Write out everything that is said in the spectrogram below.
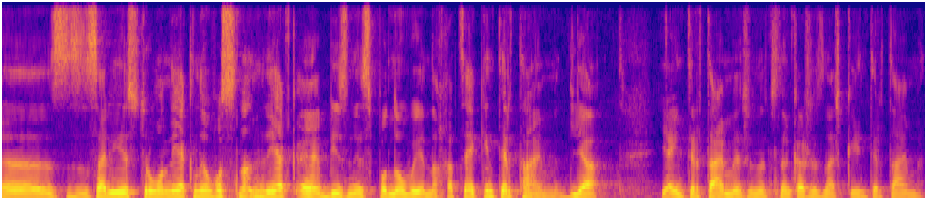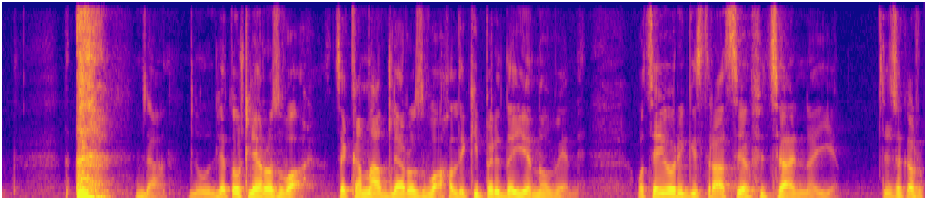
е, зареєстрований як новосна, не як е, бізнес по новинах, а це як інтертаймент для. Я інтертаймент, не каже, знаєш, інтертаймент. да. ну, для того ж для розваг. Це канал для розваг, але який передає новини. Оце його реєстрація офіціальна є. Ж кажу,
